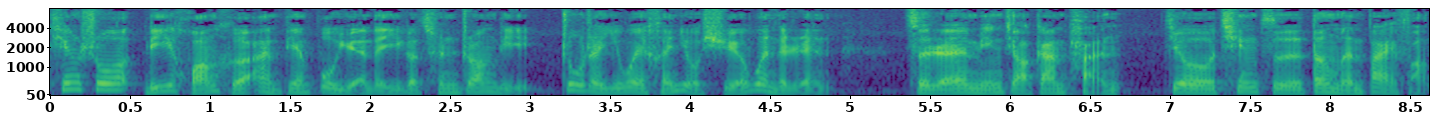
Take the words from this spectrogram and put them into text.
听说离黄河岸边不远的一个村庄里住着一位很有学问的人，此人名叫甘盘。就亲自登门拜访。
